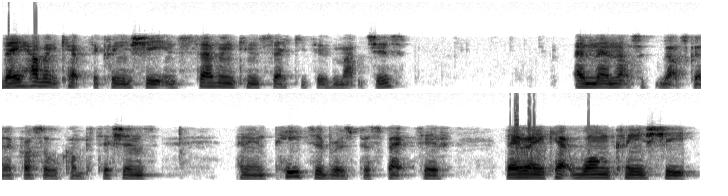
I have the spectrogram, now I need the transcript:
they haven't kept a clean sheet in seven consecutive matches, and then that's that's going across all competitions. And in Peterborough's perspective, they've only kept one clean sheet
